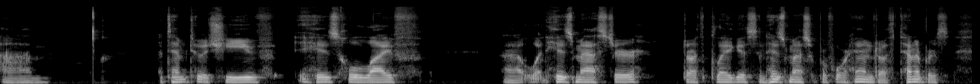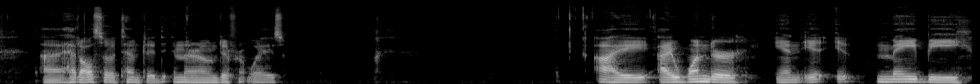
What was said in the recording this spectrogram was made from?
um, attempt to achieve his whole life, uh, what his master Darth Plagueis and his master before him Darth Tenebrous, uh, had also attempted in their own different ways. I I wonder, and it it may be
